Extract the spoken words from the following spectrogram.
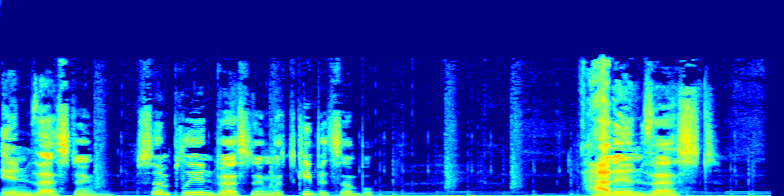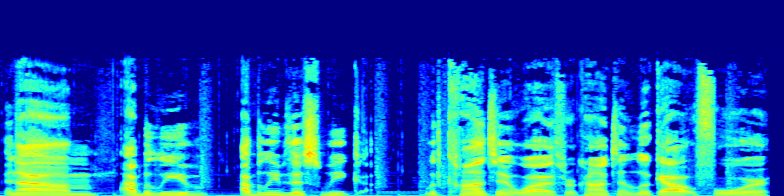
Investing. Simply investing. Let's keep it simple. How to invest. And um I believe I believe this week with content wise for content look out for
